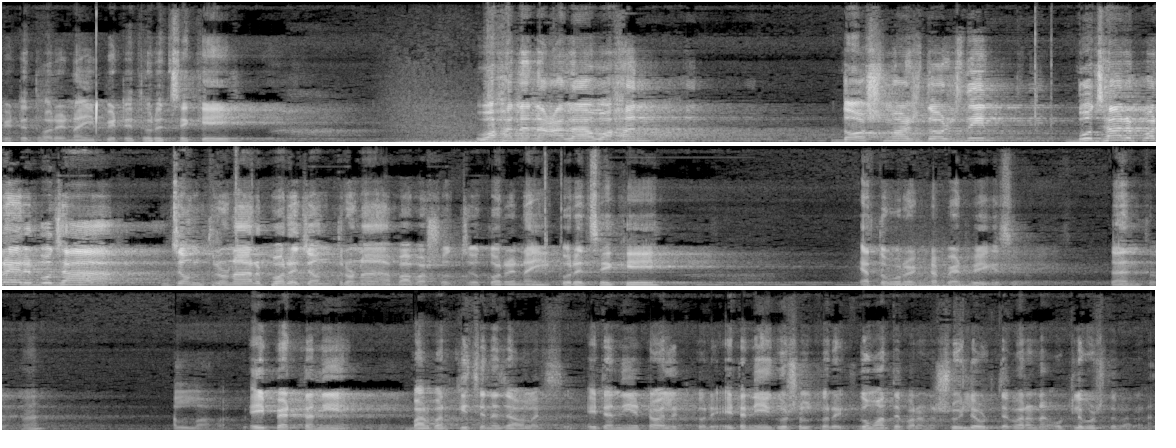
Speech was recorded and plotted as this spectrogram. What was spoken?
পেটে ধরে নাই, পেটে ধরেছে কে? ওয়াহানান আলা ওয়াহান। দশ মাস, দশ দিন, বোঝার পরের বোঝা, যন্ত্রণার পরে যন্ত্রণা, বাবা সহ্য করে নাই, করেছে কে? এত বড় একটা পেট হয়ে গেছিল। জানেন তো হ্যাঁ? আল্লাহ এই প্যাডটা নিয়ে বারবার কিচেনে যাওয়া লাগছে। এটা নিয়ে টয়লেট করে, এটা নিয়ে গোসল করে, ঘুমাতে পারে না, শুইলে উঠতে পারে না, উঠলে বসতে পারে না।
